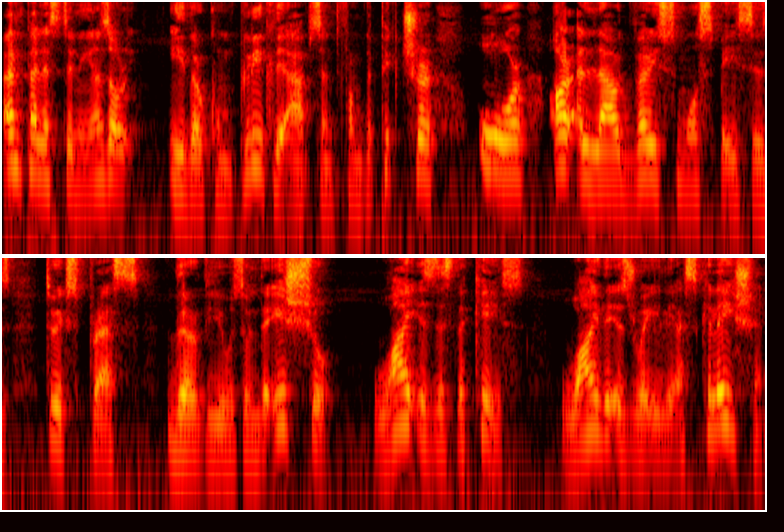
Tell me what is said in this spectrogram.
and Palestinians are either completely absent from the picture or are allowed very small spaces to express their views on the issue. Why is this the case? Why the Israeli escalation?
